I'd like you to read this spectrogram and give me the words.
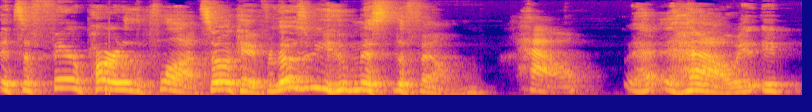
it's a fair part of the plot. So okay, for those of you who missed the film, How? How it, it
